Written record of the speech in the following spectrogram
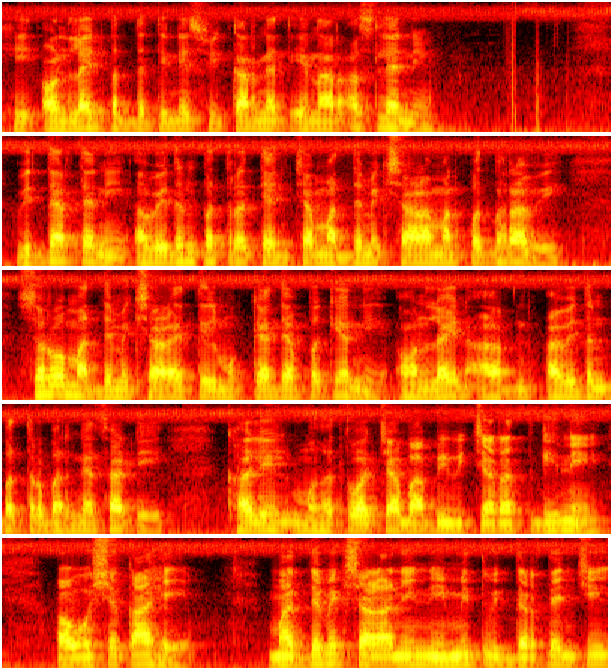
ही ऑनलाईन पद्धतीने स्वीकारण्यात येणार असल्याने विद्यार्थ्यांनी आवेदनपत्र त्यांच्या माध्यमिक शाळामार्फत भरावी. सर्व माध्यमिक शाळेतील मुख्याध्यापक यांनी ऑनलाईन आवेदनपत्र भरण्यासाठी खालील महत्त्वाच्या बाबी विचारात घेणे आवश्यक आहे. माध्यमिक शाळांनी नियमित विद्यार्थ्यांची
